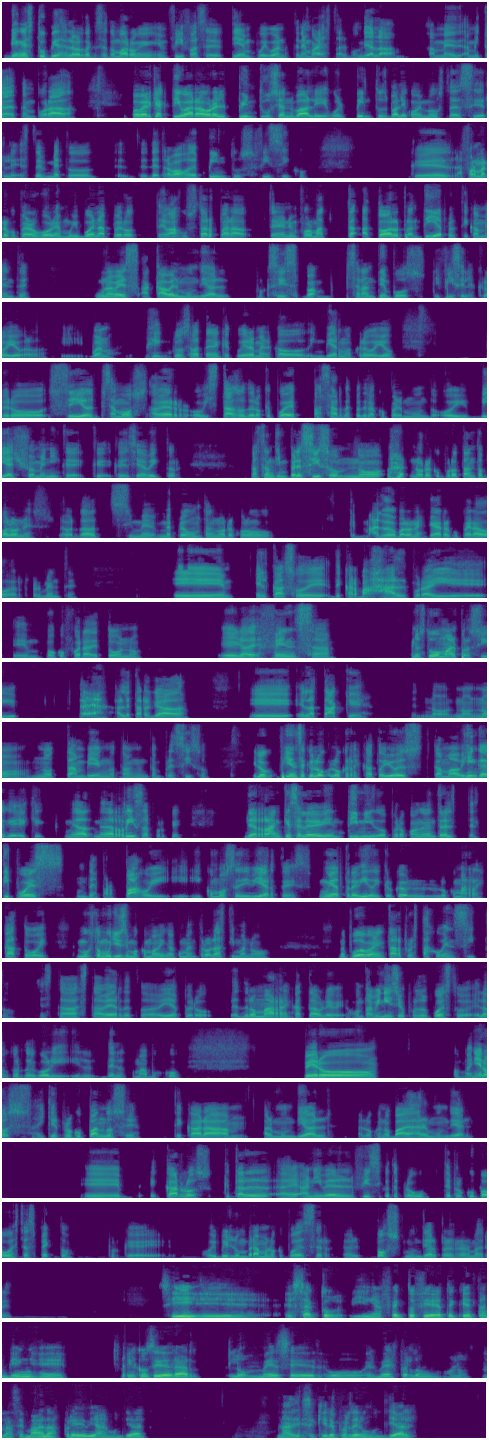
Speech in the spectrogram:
bien estúpidas, la verdad, que se tomaron en, FIFA hace tiempo. Y bueno, tenemos esta, el Mundial a, a, mitad de temporada. Va a haber que activar ahora el Pintusian Valley, o el Pintus Valley, como a mí me gusta decirle, este método de, trabajo de Pintus físico, que la forma de recuperar jugadores es muy buena, pero te va a ajustar para tener en forma a toda la plantilla prácticamente, una vez acabe el Mundial, porque sí, serán tiempos difíciles, creo yo, ¿verdad? Y bueno, incluso va a tener que cuidar el mercado de invierno, creo yo pero sí, empezamos a ver o vistazos de lo que puede pasar después de la Copa del Mundo. Hoy vi a Chouameni, que, que, decía Víctor, bastante impreciso, no, no recuperó tantos balones. La verdad, si me, me preguntan, no recuerdo que más de dos balones que haya recuperado realmente. Eh, el caso de, de, Carvajal por ahí, eh, un poco fuera de tono. Eh, la defensa no estuvo mal, pero sí aletargada. el ataque no, no, no, no tan bien, no tan, tan preciso. Y lo, fíjense que lo, lo que rescato yo es Camavinga, que es que me da, me da risa porque de arranque se le ve bien tímido, pero cuando entra el, el tipo es un desparpajo y, y, cómo se divierte, es muy atrevido y creo que lo que más rescato hoy, me gustó muchísimo Camavinga cómo entró, lástima, no, no pudo conectar, pero está jovencito, está, está verde todavía, pero es de lo más rescatable, junto a Vinicius, por supuesto, el autor del gol y, y de lo que más buscó. Pero compañeros, hay que ir preocupándose de cara mm, al Mundial, a lo que nos va a dejar el Mundial. Eh, eh, Carlos, ¿qué tal eh, a nivel físico? ¿Te preocupa, ¿Te este aspecto? Porque hoy vislumbramos lo que puede ser el post-mundial para el Real Madrid. Sí, exacto. Y en efecto, fíjate que también hay que considerar los meses, o el mes, perdón, o las semanas previas al Mundial. Nadie se quiere perder un Mundial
